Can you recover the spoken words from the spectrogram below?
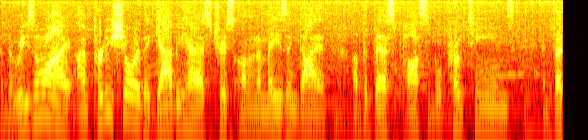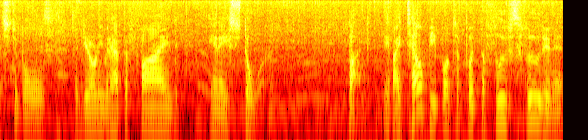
And the reason why, I'm pretty sure that Gabby has Tris on an amazing diet of the best possible proteins and vegetables that you don't even have to find in a store. But if I tell people to put the floof's food in it,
